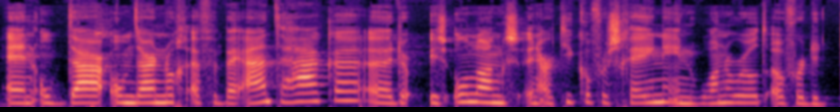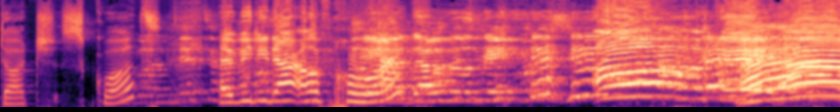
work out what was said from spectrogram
En op daar, om daar nog even bij aan te haken, uh, er is onlangs een artikel verschenen in One World over de Dutch Squad. Hebben jullie daarover gehoord? Ja, daar wil ik Oh, oké. Okay. Ah,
